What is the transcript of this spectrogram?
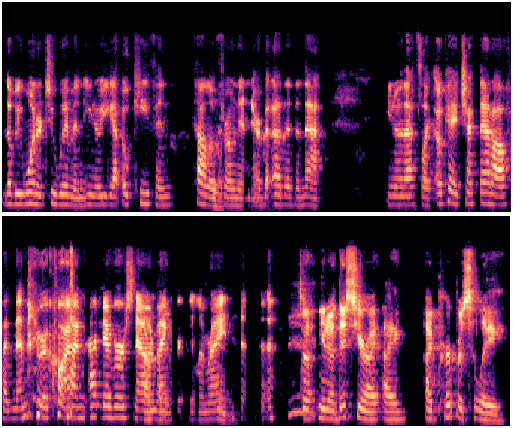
there'll be one or two women you know you got o'keeffe and kahlo right. thrown in there but other than that you know that's like okay check that off i've met my requirement i'm, I'm diverse now in my curriculum right? So you know this year I, I i purposely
